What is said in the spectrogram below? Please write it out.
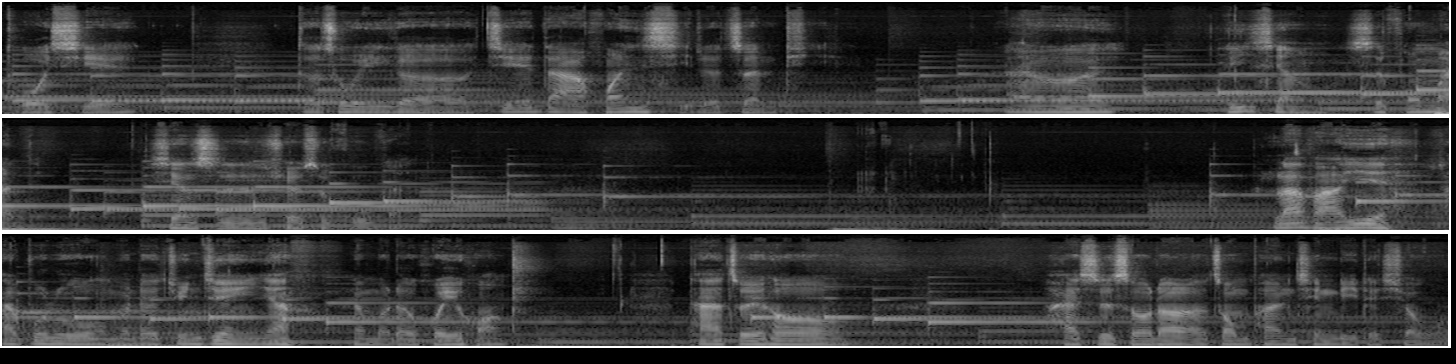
妥协，得出一个皆大欢喜的政体。然而，理想是丰满的，现实却是骨感拉法叶，他不如我们的军舰一样那么的辉煌，他最后还是受到了众叛亲离的效果。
